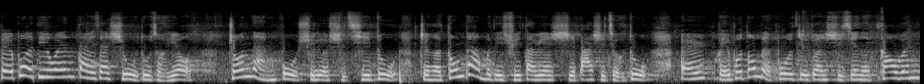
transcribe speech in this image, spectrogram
北部的低温大约在十五度左右，中南部十六、十七度，整个东半部地区大约十八、十九度，而北部、东北部这段时间的高温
